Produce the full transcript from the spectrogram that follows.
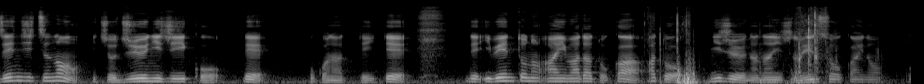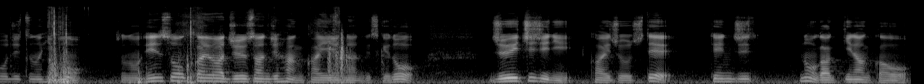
前日の一応12時以降で行っていてでイベントの合間だとかあと27日の演奏会の当日の日もその演奏会は13時半開演なんですけど11時に開場して展示の楽器なんかを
